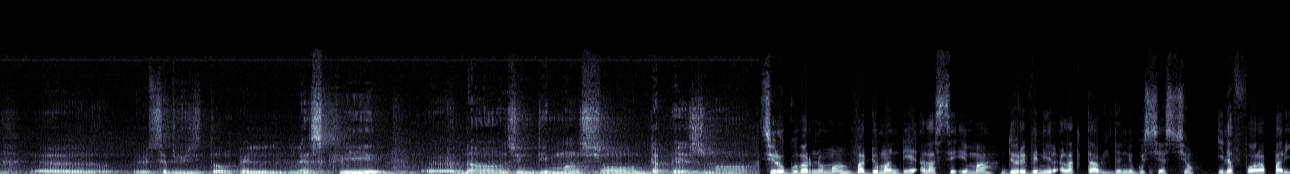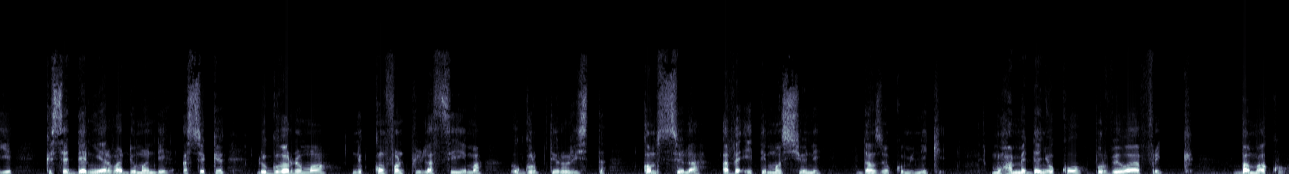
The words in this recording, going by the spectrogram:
cette visite, on peut l'inscrire dans une dimension d'apaisement. Si le gouvernement va demander à la CMA de revenir à la table de négociation, il est fort à parier que cette dernière va demander à ce que le gouvernement ne confonde plus la CMA au groupe terroriste, comme cela avait été mentionné dans un communiqué. Mohamed Danyoko pour VOA Afrique, Bamako.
